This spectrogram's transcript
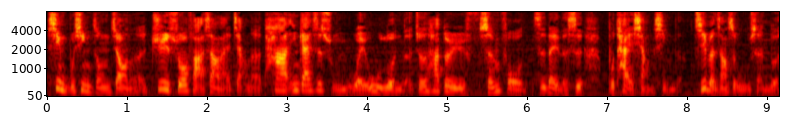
信不信宗教呢？据说法上来讲呢，他应该是属于唯物论的，就是他对于神佛之类的是不太相信的，基本上是无神论。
